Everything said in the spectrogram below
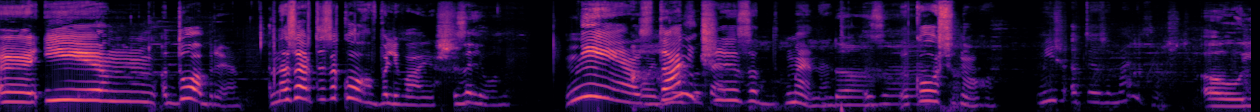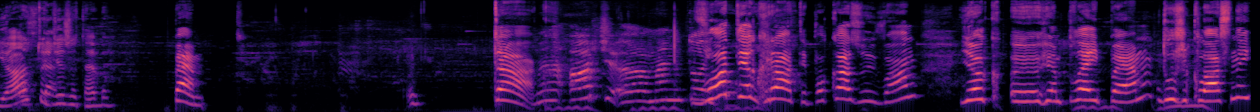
Е, і м, добре. Назар, ти за кого вболіваєш? Зелений. Ні, Ой, з Дані за чи за мене? Да. За Когось одного. Міш, а ти за мене хочеш? О, я Ось тоді так. за тебе. Пем. Так. Мене Арчі, в мене той. От як грати, показую вам, як е, геймплей Пем, дуже класний.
